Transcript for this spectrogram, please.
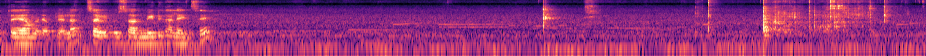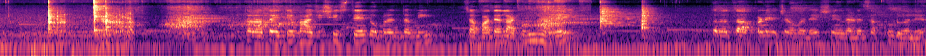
आता यामध्ये आपल्याला चवीनुसार मीठ घालायचं आहे तर आता इथे भाजी शिजते तोपर्यंत मी चपात्या लाटून घेते. तर आता आपण याच्यामध्ये शेंगदाण्याचा कूट घालूया.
